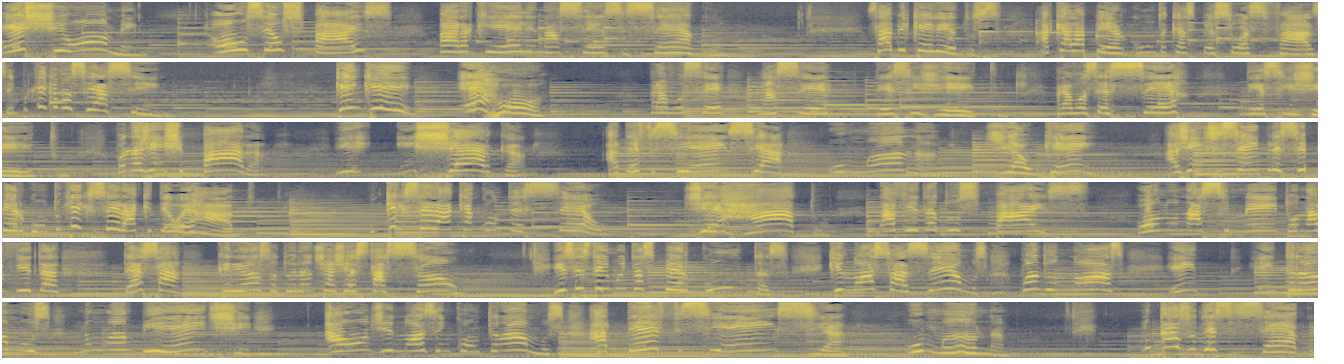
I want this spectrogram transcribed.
Este homem ou seus pais para que ele nascesse cego? Sabe, queridos, aquela pergunta que as pessoas fazem: por que, que você é assim? Quem que errou para você nascer desse jeito? Para você ser desse jeito? Quando a gente para e enxerga a deficiência humana de alguém, a gente sempre se pergunta: o que, será que deu errado? O que, será que aconteceu de errado na vida dos pais, ou no nascimento, ou na vida dessa criança durante a gestação? Existem muitas perguntas que nós fazemos quando nós entramos num ambiente aonde nós encontramos a deficiência humana. No caso desse cego,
